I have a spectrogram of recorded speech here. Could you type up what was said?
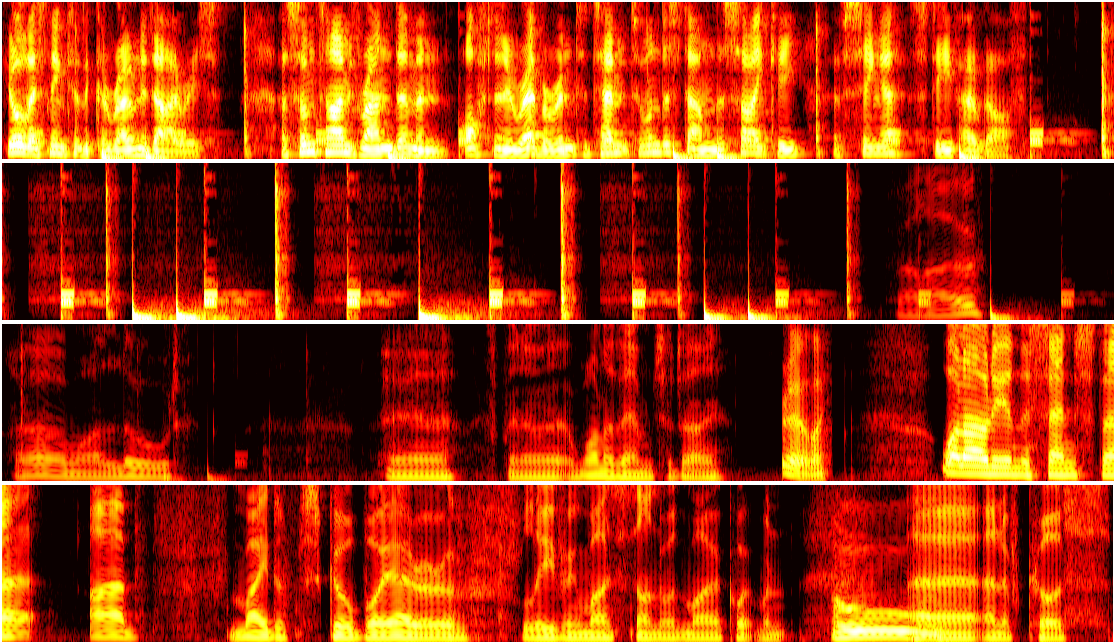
You're listening to the Corona Diaries, a sometimes random and often irreverent attempt to understand the psyche of singer Steve Hogarth. Hello. Oh my lord. Yeah, it's been a, one of them today. Really? Well, only in the sense that I've made a schoolboy error of leaving my son with my equipment. Oh. Uh, and of course,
